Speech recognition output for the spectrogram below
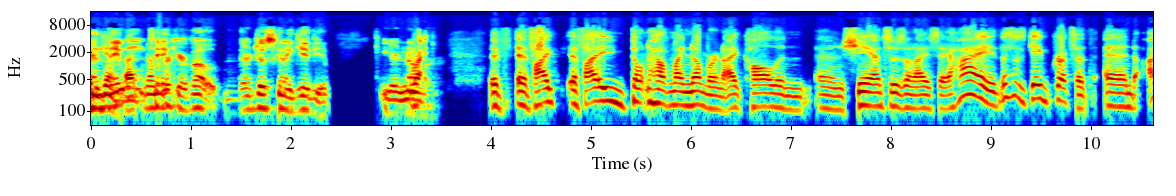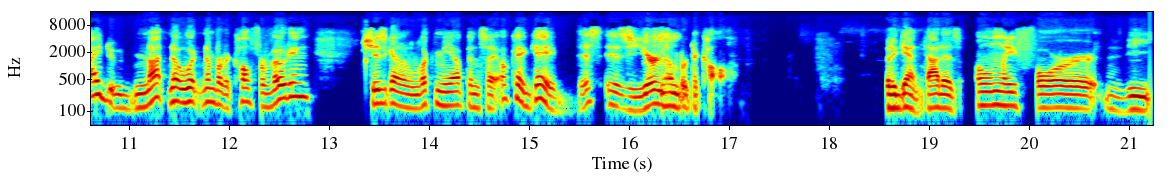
But and again, they won't number, take your vote. They're just going to give you your number. Right. If if I if I don't have my number and I call and and she answers and I say, "Hi, this is Gabe Griffith, and I do not know what number to call for voting," she's going to look me up and say, "Okay, Gabe, this is your number to call." But again, that is only for the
